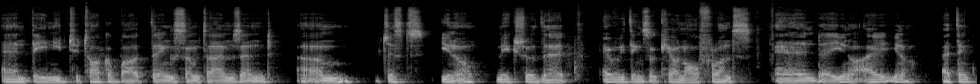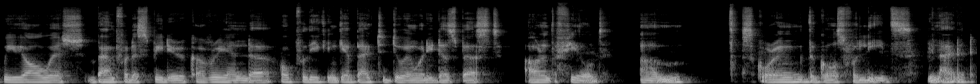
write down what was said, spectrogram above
and they need to talk about things sometimes, and um, just you know make sure that everything's okay on all fronts. And uh, you know, I you know I think we all wish Bamford a speedy recovery, and uh, hopefully he can get back to doing what he does best out in the field, um, scoring the goals for Leeds United.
